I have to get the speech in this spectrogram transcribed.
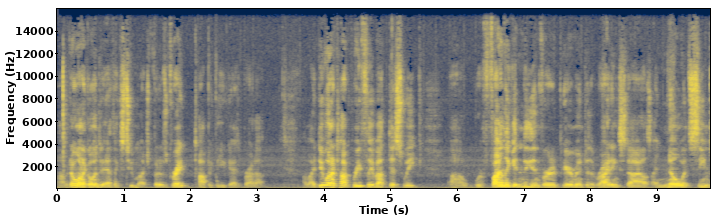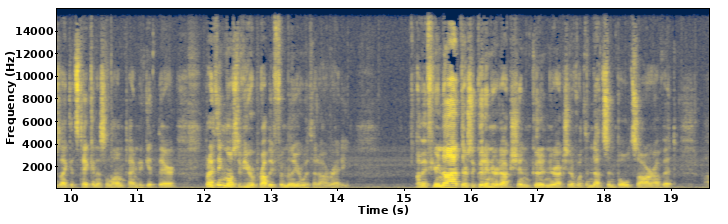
Um, I don't want to go into ethics too much, but it was a great topic that you guys brought up. Um, I do want to talk briefly about this week. Uh, we're finally getting to the inverted pyramid, to the writing styles. I know it seems like it's taken us a long time to get there, but I think most of you are probably familiar with it already. Um, if you're not, there's a good introduction, good introduction of what the nuts and bolts are of it. Uh,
